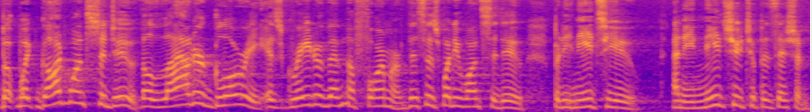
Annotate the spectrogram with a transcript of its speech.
But what God wants to do, the latter glory is greater than the former. This is what he wants to do, but he needs you and he needs you to position.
